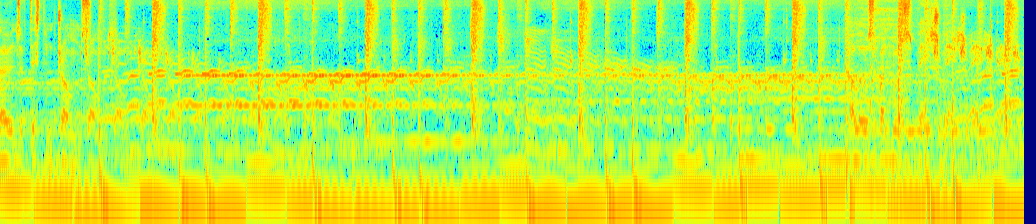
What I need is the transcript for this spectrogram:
sounds of distant drums. Colours of unknown spectrum.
